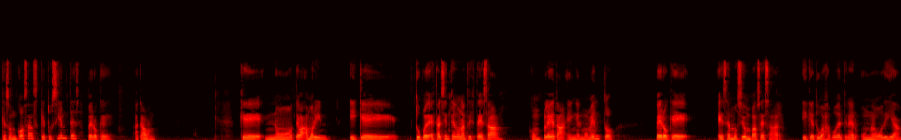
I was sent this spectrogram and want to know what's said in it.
que son cosas que tú sientes, pero que acaban. Que no te vas a morir y que tú puedes estar sintiendo una tristeza completa en el momento, pero que esa emoción va a cesar y que tú vas a poder tener un nuevo día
